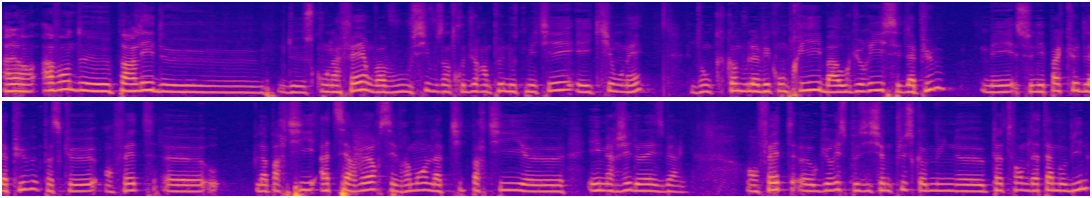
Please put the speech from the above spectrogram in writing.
Alors, avant de parler de, ce qu'on a fait, on va aussi vous introduire un peu notre métier et qui on est. Donc, comme vous l'avez compris, bah, Augury, c'est de la pub, mais ce n'est pas que de la pub parce que, en fait, euh, la partie ad server, c'est vraiment la petite partie euh, émergée de l'iceberg. En fait, Augury se positionne plus comme une euh, plateforme data mobile.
